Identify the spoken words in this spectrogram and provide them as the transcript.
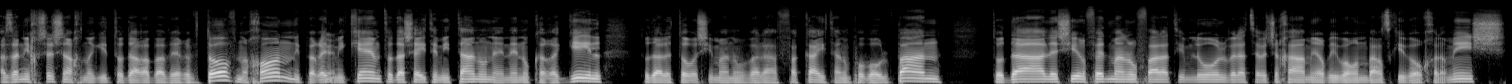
אז אני חושב שאנחנו נגיד תודה רבה וערב טוב, נכון? ניפרד כן. מכם, תודה שהייתם איתנו, נהנינו כרגיל. תודה לטובה שמענו ועל ההפקה איתנו פה באולפן. תודה לשיר פדמן, אלופה על התמלול, ולצוות שלך, אמיר ארביב, אורן ברסקי ואור חלמיש.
